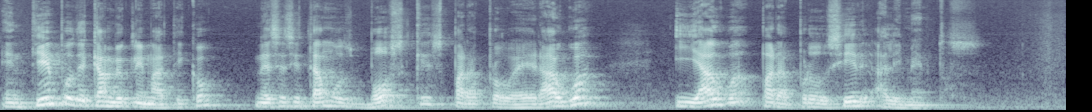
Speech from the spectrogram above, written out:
En tiempos de cambio climático necesitamos bosques para proveer agua y agua para producir alimentos.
